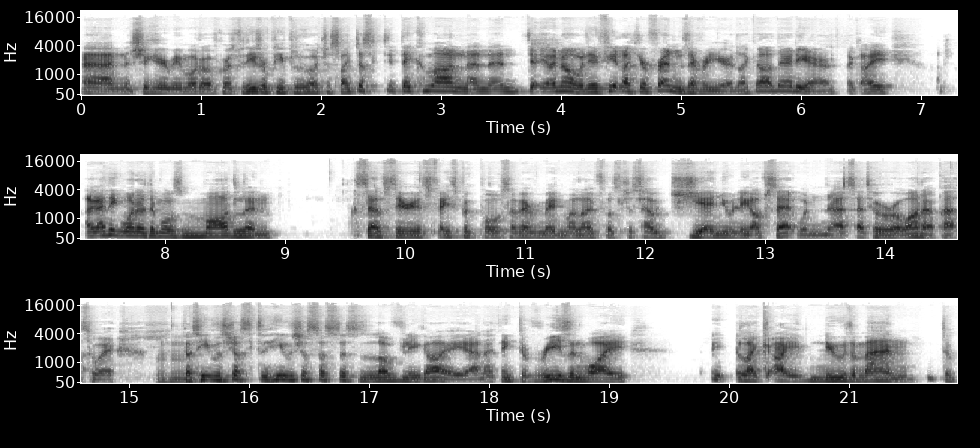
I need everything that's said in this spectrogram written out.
and Shigeru Miyamoto, of course. But these are people who are just like, just they come on and, and I know they feel like your friends every year. Like, oh, there they are. Like I, I think one of the most maudlin, self-serious Facebook post I've ever made in my life was just how genuinely upset when uh, Satoru Iwata passed away, because mm-hmm. he was just he was just this lovely guy, and I think the reason why like I knew the man to,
